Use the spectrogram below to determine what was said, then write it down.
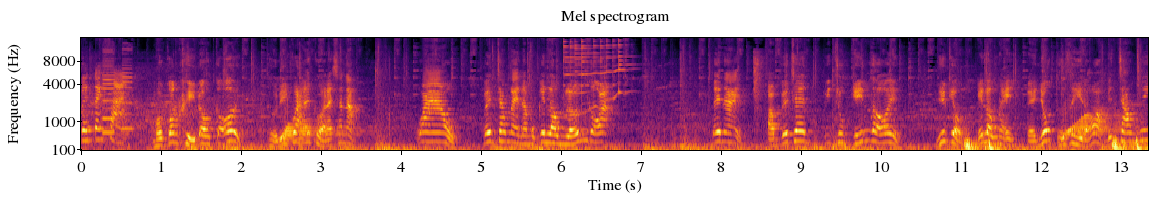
Bên tay phải. Một con khỉ đột cậu ơi. Thử đi qua cái cửa này xem nào. Wow bên trong này là một cái lồng lớn các bạn, đây này ở phía trên bị trục kín rồi. Như kiểu cái lồng này để nhốt thứ gì đó ở bên trong ý.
